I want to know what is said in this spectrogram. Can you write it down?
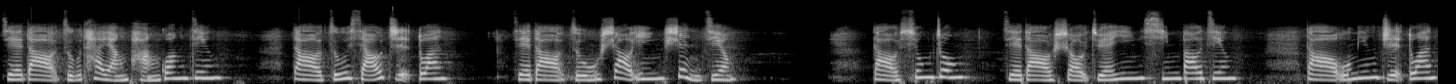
接到足太阳膀胱经，到足小指端。接到足少阴肾经，到胸中接到手厥阴心包经，到无名指端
